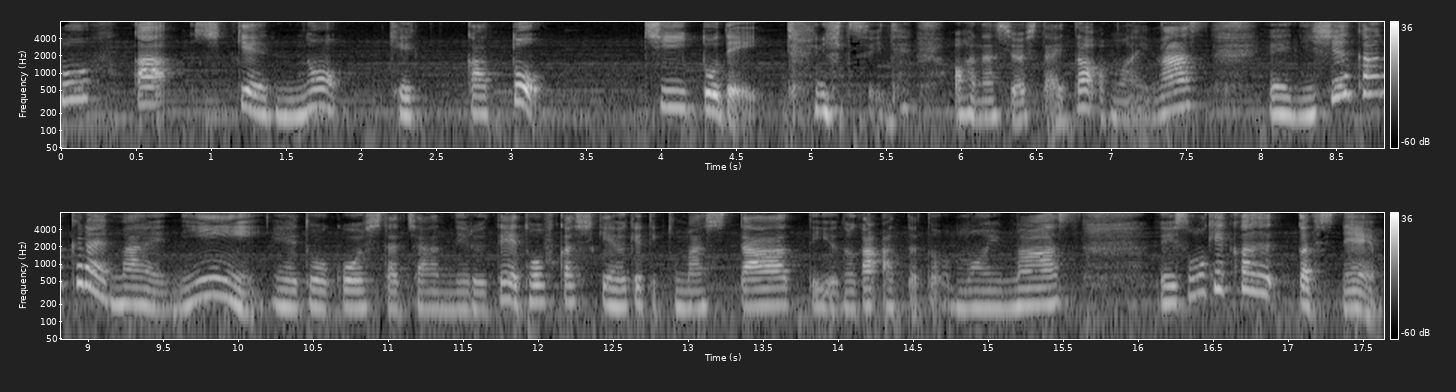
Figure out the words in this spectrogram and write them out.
豆腐化試験の結果とチートデイについてお話をしたいと思います。えー、2週間くらい前に、えー、投稿したチャンネルで豆腐科試験を受けてきましたっていうのがあったと思います。えー、その結果がですね、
